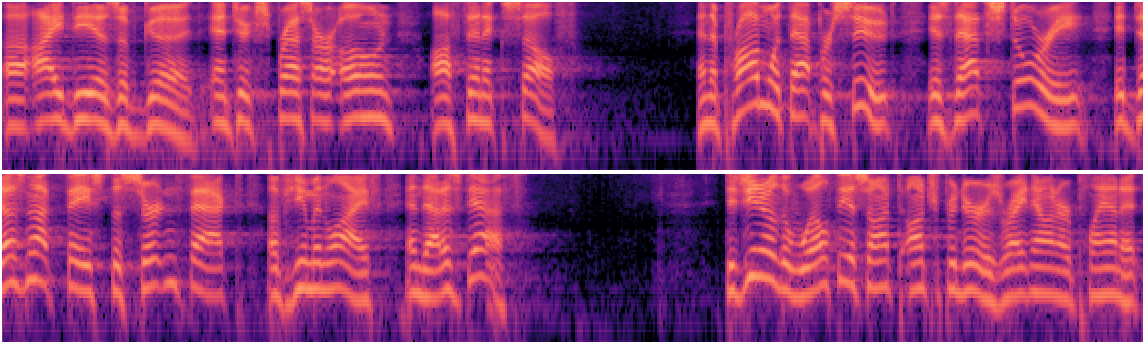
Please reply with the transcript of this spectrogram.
uh, ideas of good and to express our own authentic self. And the problem with that pursuit is that story, it does not face the certain fact of human life, and that is death. Did you know the wealthiest entrepreneurs right now on our planet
